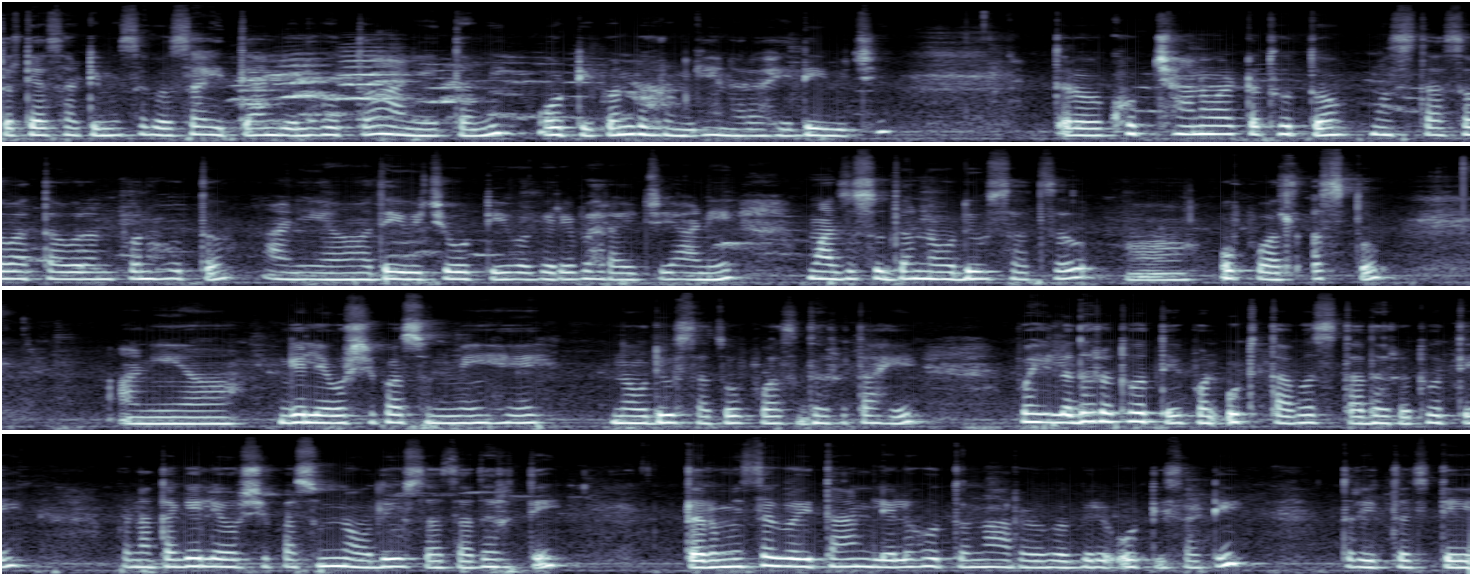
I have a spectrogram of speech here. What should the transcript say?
तर त्यासाठी मी सगळं साहित्य आणलेलं होतं आणि इथं मी ओटी पण भरून घेणार आहे देवीची. तर खूप छान वाटत होतं. मस्त असं वातावरण पण होतं. आणि देवीची ओटी वगैरे भरायची आणि माझंसुद्धा नऊ दिवसाचं उपवास असतो. आणि गेल्या वर्षीपासून मी हे नऊ दिवसाचा उपवास धरत आहे. पहिलं धरत होते पण उठता बसता धरत होते. पण आता गेल्या वर्षीपासून नऊ दिवसाचा धरते. तर मी सगळं इथं आणलेलं होतं नारळ वगैरे ओटीसाठी. तर इथंच ते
